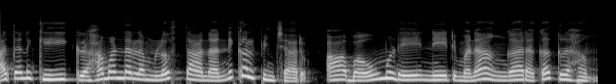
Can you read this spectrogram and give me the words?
అతనికి గ్రహమండలంలో స్థానాన్ని కల్పించారు. ఆ భౌముడే నేటి మన అంగారక గ్రహం.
